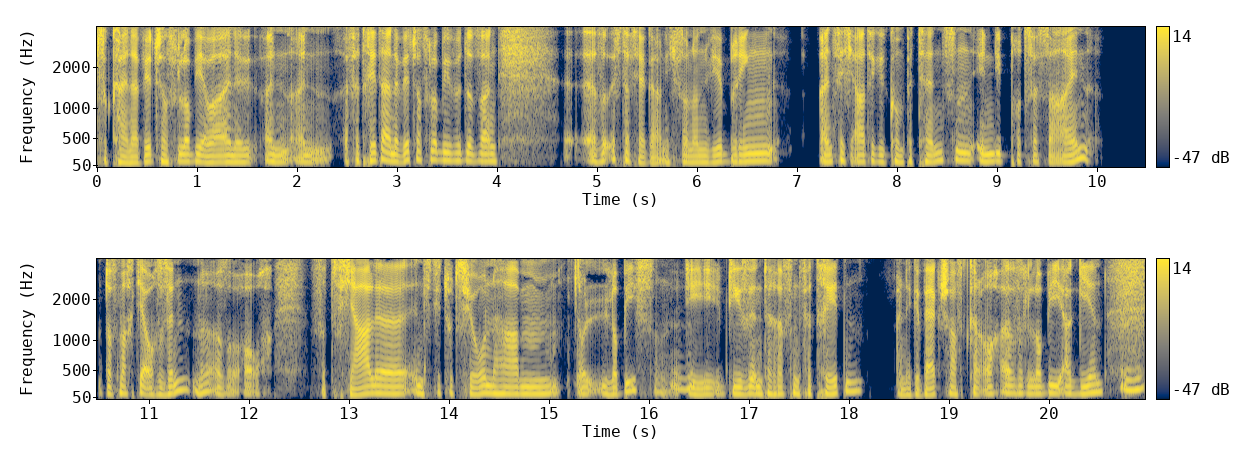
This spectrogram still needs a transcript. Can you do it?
zu keiner Wirtschaftslobby, aber eine, ein, ein Vertreter einer Wirtschaftslobby würde sagen, äh, so ist das ja gar nicht, sondern wir bringen einzigartige Kompetenzen in die Prozesse ein. Das macht ja auch Sinn, ne? also auch soziale Institutionen haben Lobbys, mhm. die diese Interessen vertreten. Eine Gewerkschaft kann auch als Lobby agieren. Mhm.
